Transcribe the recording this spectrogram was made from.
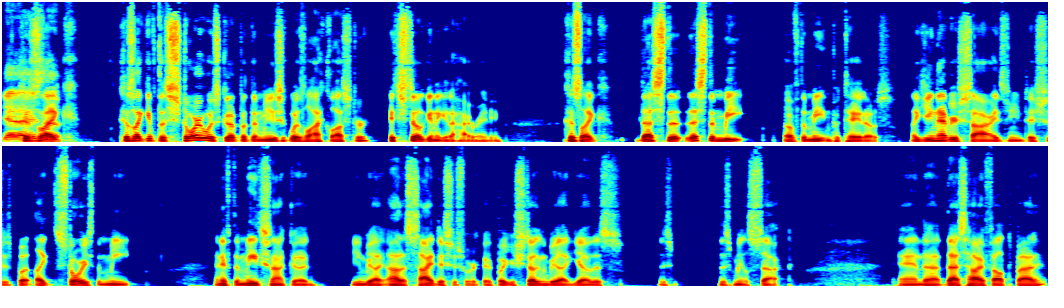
Yeah, because is a- like because like if the story was good but the music was lackluster it's still gonna get a high rating because like that's the that's the meat of the meat and potatoes like you can have your sides and your dishes but like the story's the meat and if the meat's not good you can be like oh the side dishes were good but you're still gonna be like yo this this this meal sucked and uh, that's how i felt about it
